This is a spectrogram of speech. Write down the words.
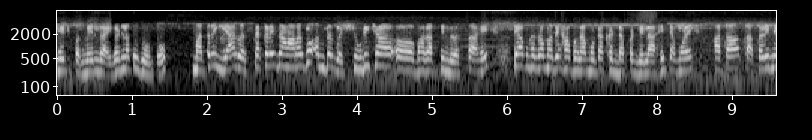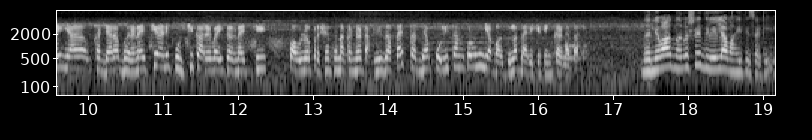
थेट पनवेल रायगडला तो जोडतो. मात्र या रस्त्याकडे जाणारा जो अंतर्गत शिवडीच्या भागातील रस्ता आहे त्या भागामध्ये हा भला मोठा खड्डा पडलेला आहे. त्यामुळे आता तातडीने या खड्ड्याला भरण्याची आणि पुढची कार्यवाही करण्याची पावलं प्रशासनाकडनं टाकली जात आहेत. सध्या पोलिसांकडून या बाजूला बॅरिकेटिंग करण्यात आलं. धन्यवाद मनश्री दिलेल्या माहितीसाठी.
